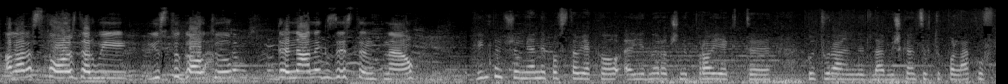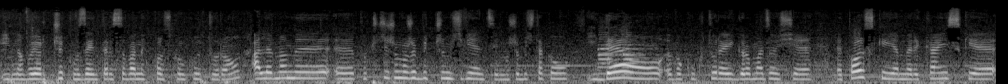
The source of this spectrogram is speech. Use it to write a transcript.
a lot of stores that we used to go to, they're non-existent now. Greenpoint Przemiany powstał jako jednoroczny projekt kulturalny dla mieszkających tu Polaków i Nowojorczyków zainteresowanych polską kulturą, ale mamy poczucie, że może być czymś więcej, może być taką ideą, wokół której gromadzą się polskie i amerykańskie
